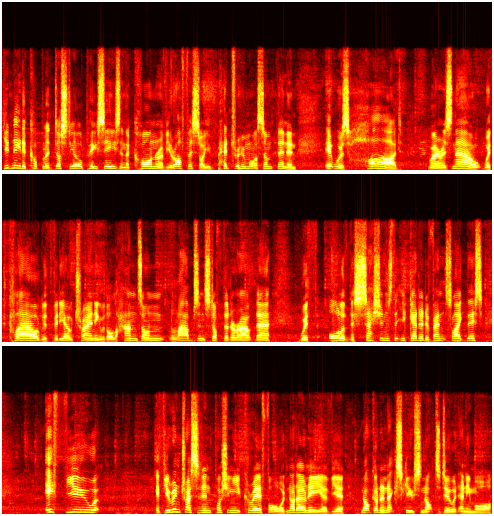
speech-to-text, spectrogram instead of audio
you'd need a couple of dusty old PCs in the corner of your office or your bedroom or something, and it was hard. Whereas now, with cloud, with video training, with all the hands-on labs and stuff that are out there, with all of the sessions that you get at events like this, if you if you're interested in pushing your career forward, not only have you not got an excuse not to do it anymore,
